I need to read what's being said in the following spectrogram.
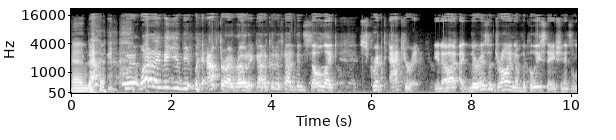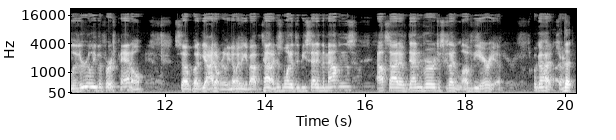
and Why did I make you be after I wrote it? God, I could have had been so like script accurate. You know, I, I, there is a drawing of the police station. It's literally the first panel. So, but yeah, I don't really know anything about the town. I just wanted to be set in the mountains outside of Denver, just because I love the area. But go ahead. Sorry. that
